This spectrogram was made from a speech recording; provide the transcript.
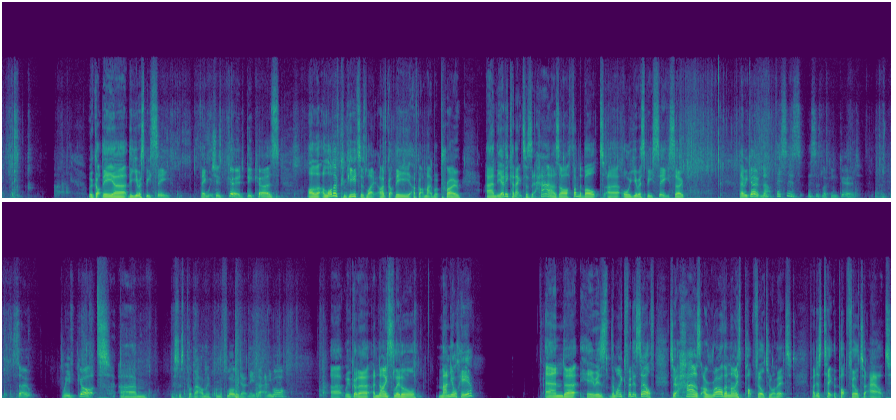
we've got the uh, the USB C thing, which is good because a lot of computers, like I've got the I've got a MacBook Pro, and the only connectors it has are Thunderbolt uh, or USB C. So there we go. Now this is this is looking good. So we've got. Um, let's just put that on the on the floor. We don't need that anymore. Uh, we've got a, a nice little manual here and uh, here is the microphone itself. So it has a rather nice pop filter on it. If I just take the pop filter out,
